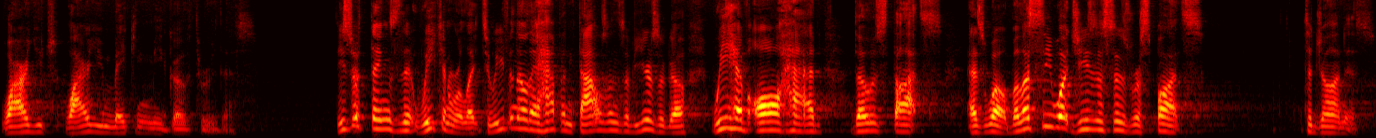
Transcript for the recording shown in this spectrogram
Why are you, why are you making me go through this? These are things that we can relate to. Even though they happened thousands of years ago, we have all had those thoughts as well. But let's see what Jesus' response to John is.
